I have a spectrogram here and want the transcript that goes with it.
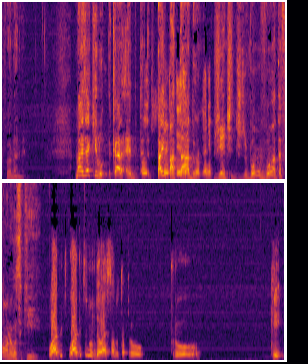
foi unânime. Mas é aquilo, cara, é, Foi tá empatado. foi unânime? Gente, vamos, vamos até falar um negócio aqui. O árbitro, o árbitro não deu essa luta pro. pro. Que,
